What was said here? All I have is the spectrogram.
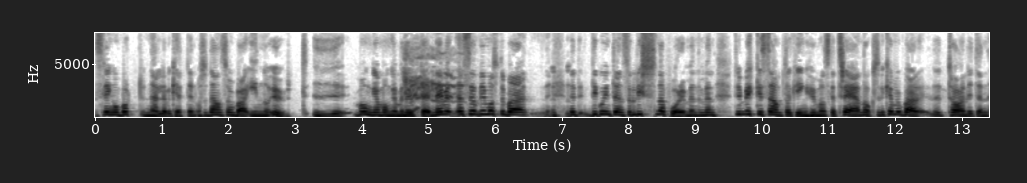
slänger hon bort den här lilla buketten och så dansar hon bara in och ut i många, många minuter. Nej, men alltså vi måste bara... Det, det går inte ens att lyssna på det, men, men det är mycket samtal kring hur man ska träna också. Vi kan väl bara ta en liten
